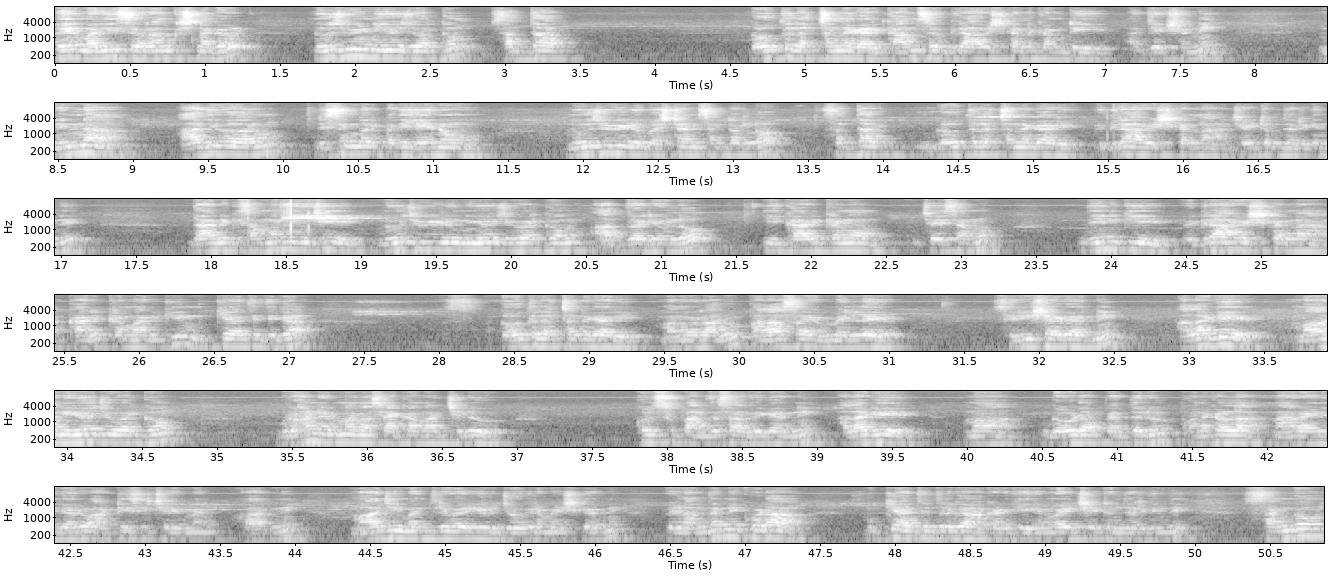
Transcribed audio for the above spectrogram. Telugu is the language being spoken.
పేరు మరి శివరామకృష్ణ గౌడ్. నూజివీడ్ నియోజకవర్గం సర్దార్ గౌతు లచ్చన్న గారి కాంస్య విగ్రహ ఆవిష్కరణ కమిటీ అధ్యక్షుడిని నిన్న ఆదివారం డిసెంబర్ పదిహేను నూజివీడు బస్టాండ్ సెంటర్లో సర్దార్ గౌతు లచ్చన్న గారి విగ్రహావిష్కరణ చేయటం జరిగింది. దానికి సంబంధించి నూజివీడు నియోజకవర్గం ఆధ్వర్యంలో ఈ కార్యక్రమం చేశాము. దీనికి విగ్రహావిష్కరణ కార్యక్రమానికి ముఖ్య అతిథిగా గౌతులచ్చన్న గారి మనవరాలు పలాస ఎమ్మెల్యే శిరీష గారిని అలాగే మా నియోజకవర్గం గృహ నిర్మాణ శాఖ మంత్రులు కొలుసు పార్థసారథి గారిని అలాగే మా గౌడ పెద్దలు కొనకళ్ళ నారాయణ గారు ఆర్టీసీ చైర్మన్ వారిని మాజీ మంత్రివర్యులు జోగి రమేష్ గారిని వీళ్ళందరినీ కూడా ముఖ్య అతిథులుగా అక్కడికి ఇన్వైట్ చేయడం జరిగింది. సంఘం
